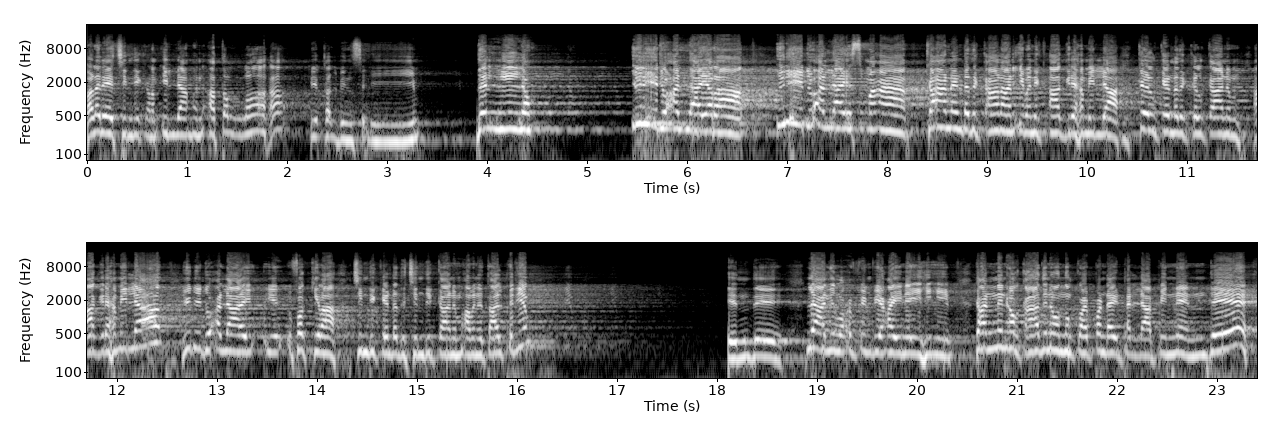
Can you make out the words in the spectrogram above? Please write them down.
വളരെ ചിന്തിക്കണം. ഇല്ലാമൻ അതല്ലാഹ ബിഖൽബിൻ സലീം. ഇതെല്ലാം കാണേണ്ടത് കാണാൻ ഇവന് ആഗ്രഹമില്ല. കേൾക്കേണ്ടത് കേൾക്കാനും ആഗ്രഹമില്ല. ചിന്തിക്കേണ്ടത് ചിന്തിക്കാനും അവന് താല്പര്യം എന്തേ? കണ്ണിനോ കാതിനോ ഒന്നും കുഴപ്പമുണ്ടായിട്ടല്ല. പിന്നെ എന്തേ?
